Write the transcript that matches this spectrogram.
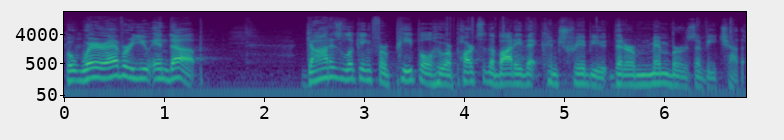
But wherever you end up, God is looking for people who are parts of the body that contribute, that are members of each other.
